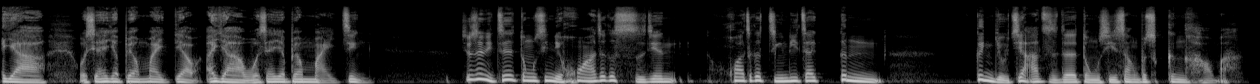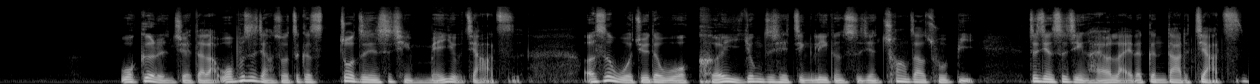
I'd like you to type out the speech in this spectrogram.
哎呀，我现在要不要卖掉？哎呀，我现在要不要买进？就是你这些东西，你花这个时间，花这个精力在更更有价值的东西上，不是更好吗？我个人觉得啦，我不是讲说这个做这件事情没有价值，而是我觉得我可以用这些精力跟时间创造出比这件事情还要来的更大的价值。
